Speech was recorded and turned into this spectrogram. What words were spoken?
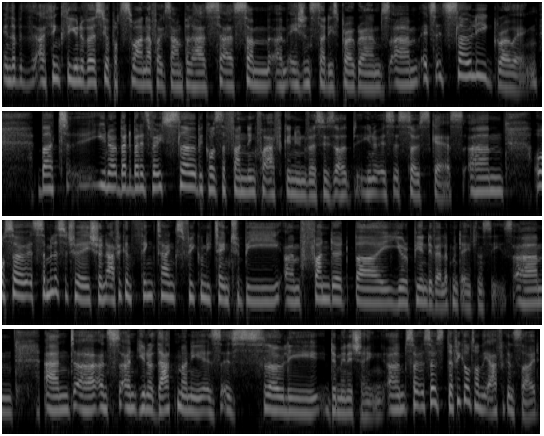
in the, I think the University of Botswana, for example, has uh, some um, Asian studies programs. Um, it's it's slowly growing, but you know, but but it's very slow because the funding for African universities are, you know, is, is so scarce. Um, also, a similar situation. African think tanks frequently tend to be um, funded by European development agencies, and. Uh, uh, and and you know that money is is slowly diminishing. Um, so so it's difficult on the African side.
